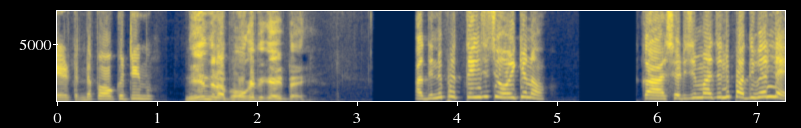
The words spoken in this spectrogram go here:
ഏട്ടന്റെ പോക്കറ്റിൽ നിന്നു. നീ എന്തിനാ പോക്കറ്റ് കയറ്റേ അതിന് പ്രത്യേകിച്ച് ചോദിക്കണോ? കാശടിച്ച് മാറ്റൽ പതിവല്ലേ?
